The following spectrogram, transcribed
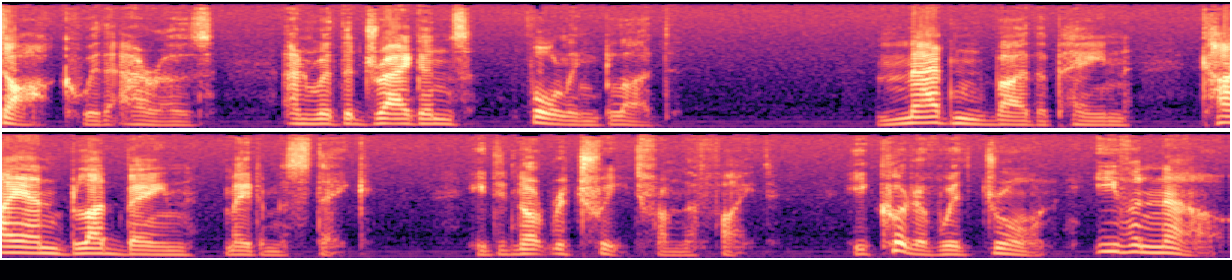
dark with arrows, and with the dragon's falling blood. Maddened by the pain, Cyan Bloodbane made a mistake. He did not retreat from the fight. He could have withdrawn, even now,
